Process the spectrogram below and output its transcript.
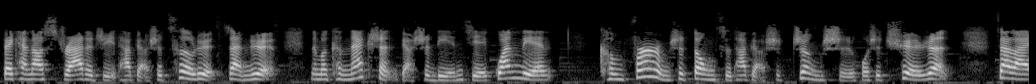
再看到 strategy，它表示策略、战略。那么 connection 表示连接、关联。Confirm 是动词，它表示证实或是确认。再来，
